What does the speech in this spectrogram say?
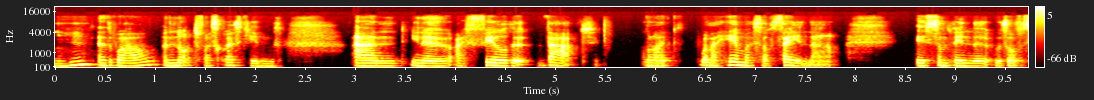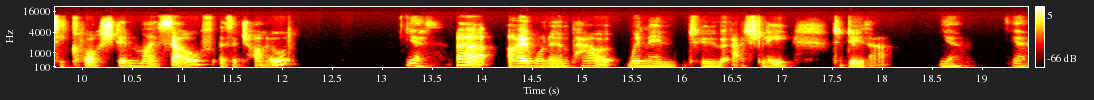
Mhm. as well and not to ask questions. And you know i feel that that when i when i hear myself saying that is something that was obviously quashed in myself as a child. Yes, but i want to empower women to actually to do that. Yeah, yeah.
